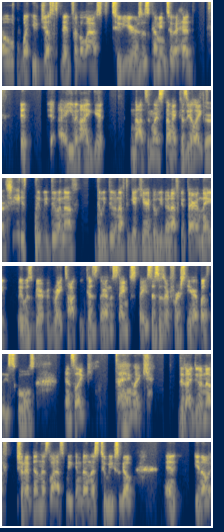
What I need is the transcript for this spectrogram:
know what you just did for the last two years is coming to a head, it even I get knots in my stomach because you're like, sure. geez, did we do enough? Did we do enough to get here? Did we do enough to get there? And they, it was a great talk because they're in the same space. This is their first year at both of these schools. And it's like, dang, like, did I do enough? Should I have done this last week and done this two weeks ago? and you know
